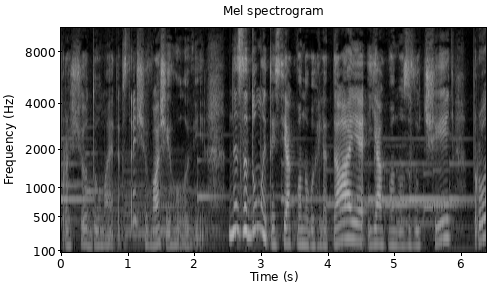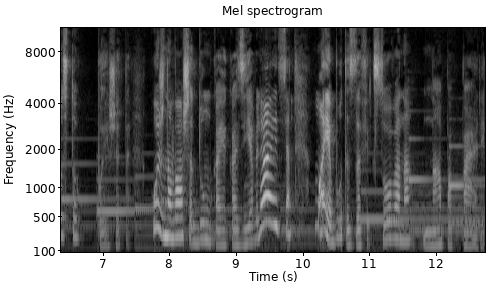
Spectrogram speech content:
про що думаєте, все, що в вашій голові. Не задумуйтесь, як воно виглядає, як воно звучить, просто пишете. Кожна ваша думка, яка з'являється, має бути зафіксована на папері.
